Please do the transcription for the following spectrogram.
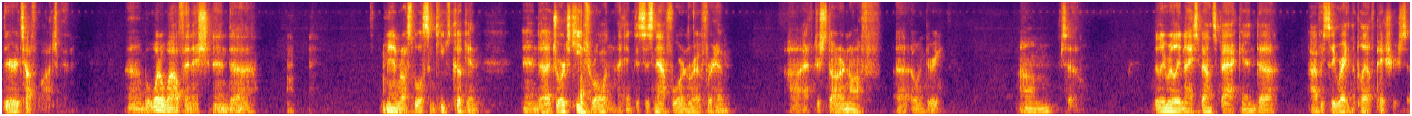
they're a tough watch, man. Uh, but what a wild finish, and uh, man, Russ Wilson keeps cooking, and uh, George keeps rolling. I think this is now four in a row for him uh, after starting off uh, 0 and 3. Um, so really, really nice bounce back, and uh, obviously right in the playoff picture. So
